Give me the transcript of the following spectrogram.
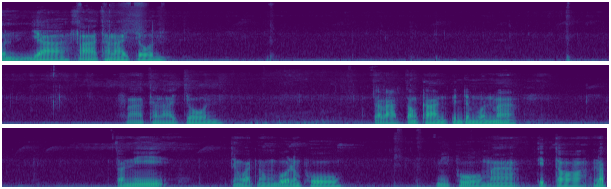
้นยาฟ้าทลายโจร ฟ้าทลายโจร ตลาดต้องการเป็นจำนวนมาก ตอนนี้จังหวัดหนองบัวลำพู มีผู้มาติดต่อรับ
